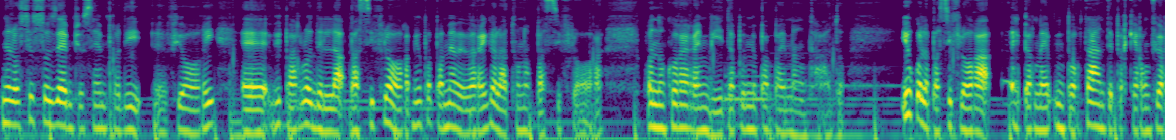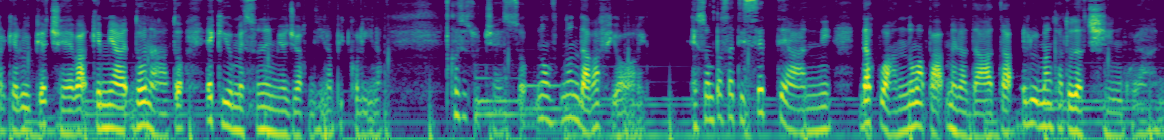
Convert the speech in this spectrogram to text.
nello stesso esempio sempre di eh, fiori eh, vi parlo della passiflora. Mio papà mi aveva regalato una passiflora quando ancora era in vita, poi mio papà è mancato. Io quella passiflora è per me importante perché era un fiore che a lui piaceva, che mi ha donato e che io ho messo nel mio giardino piccolino. Cosa è successo? Non, non dava fiori e sono passati sette anni da quando papà me l'ha data e lui è mancato da cinque anni.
